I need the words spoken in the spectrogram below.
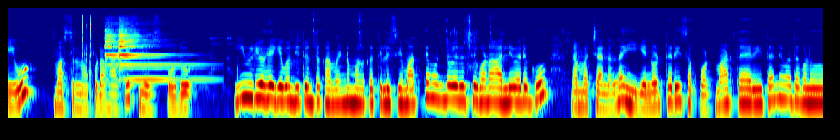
ನೀವು ಮೊಸರನ್ನು ಕೂಡ ಹಾಕಿ ಸೇವಿಸ್ಬೋದು. ಈ ವಿಡಿಯೋ ಹೇಗೆ ಬಂದಿತ್ತು ಅಂತ ಕಮೆಂಟ್ ಮೂಲಕ ತಿಳಿಸಿ. ಮತ್ತೆ ಮುಂದುವರೆದು ಸಿಗೋಣ. ಅಲ್ಲಿವರೆಗೂ ನಮ್ಮ ಚಾನಲ್ನ ಹೀಗೆ ನೋಡ್ತಾರೆ ಸಪೋರ್ಟ್ ಮಾಡ್ತಾಯಿರಿ ಧನ್ಯವಾದಗಳು.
